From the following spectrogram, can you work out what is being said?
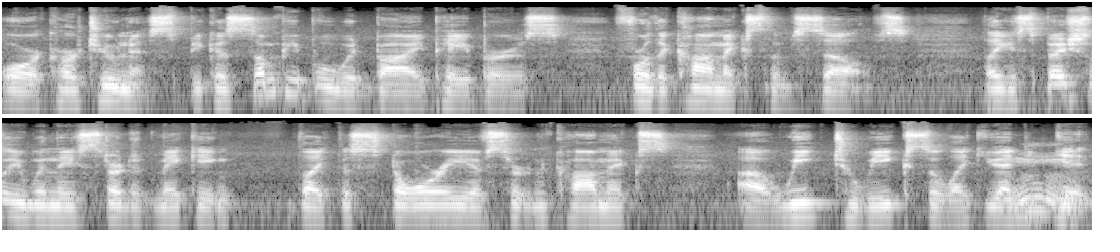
or cartoonists because some people would buy papers for the comics themselves. Like, especially when they started making, like, the story of certain comics uh, week to week, so, like, you had to Mm. get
